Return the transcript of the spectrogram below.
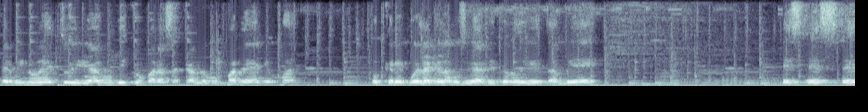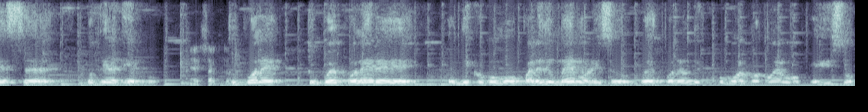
termino esto y hago un disco para sacarlo en un par de años más. Porque recuerda que la música de Tito Rodríguez también es, es, es eh, no tiene tiempo. Exacto. Tú, pones, tú puedes poner eh, el disco como Palladium Memories o puedes poner un disco como algo nuevo que hizo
